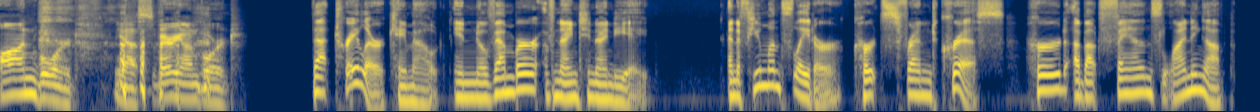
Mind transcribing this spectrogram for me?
on board. yes, very on board. That trailer came out in November of 1998. And a few months later, Kurt's friend Chris heard about fans lining up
